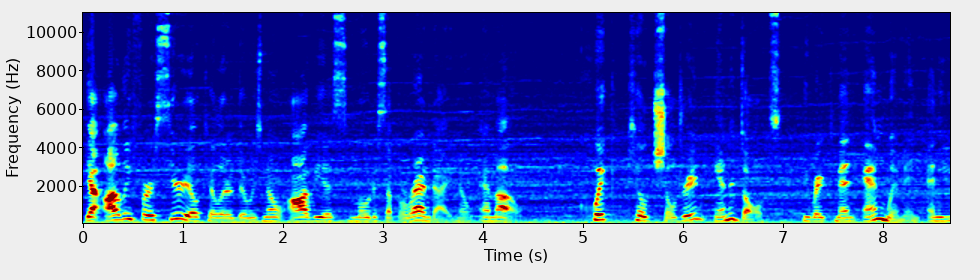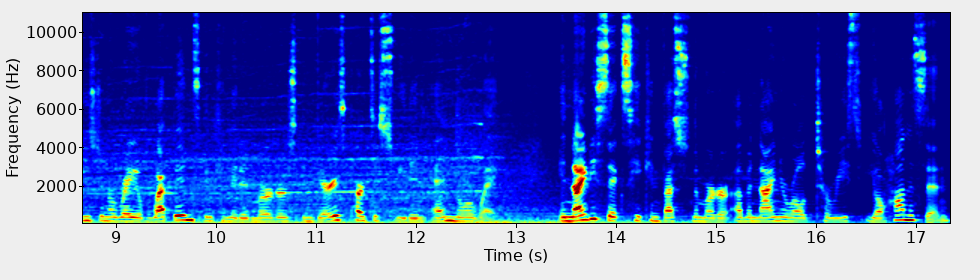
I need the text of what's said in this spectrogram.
Yet, oddly for a serial killer, there was no obvious modus operandi, no MO. Quick killed children and adults, he raped men and women, and he used an array of weapons and committed murders in various parts of Sweden and Norway. In 96, he confessed to the murder of a nine year old Therese Johannesson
